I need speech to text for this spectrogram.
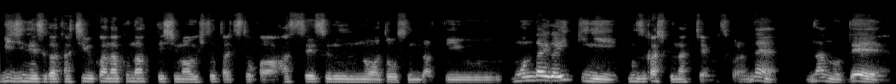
ビジネスが立ち行かなくなってしまう人たちとか発生するのはどうするんだっていう問題が一気に難しくなっちゃいますからね。なので、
